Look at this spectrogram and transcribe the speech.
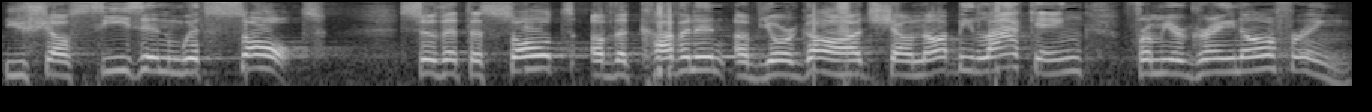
you shall season with salt, so that the salt of the covenant of your God shall not be lacking from your grain offering.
